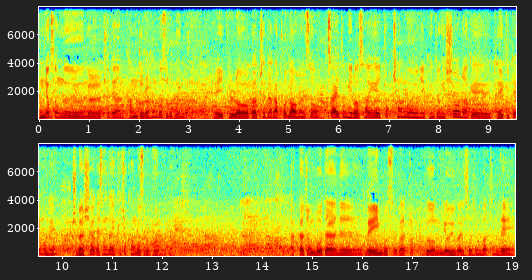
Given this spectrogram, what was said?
동력 성능을 최대한 강조를 한 것으로 보입니다. A 필러가 최대한 앞으로 나오면서 사이드 미러 사이에 쪽 창문이 굉장히 시원하게 돼 있기 때문에 주변 시야가 상당히 쾌적한 것으로 보입니다. 아까 전보다는 메인 보스가 조금 여유가 있어진 것 같은데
